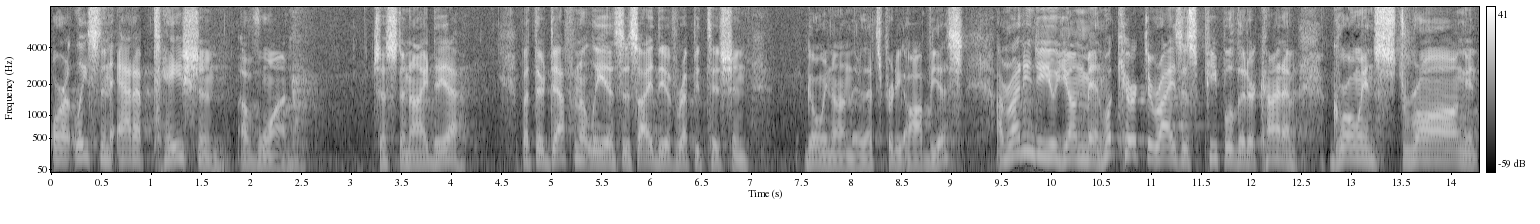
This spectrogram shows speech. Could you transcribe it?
or at least an adaptation of one. Just an idea. But there definitely is this idea of repetition going on there. That's pretty obvious. I'm writing to you, young men. What characterizes people that are kind of growing strong in,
